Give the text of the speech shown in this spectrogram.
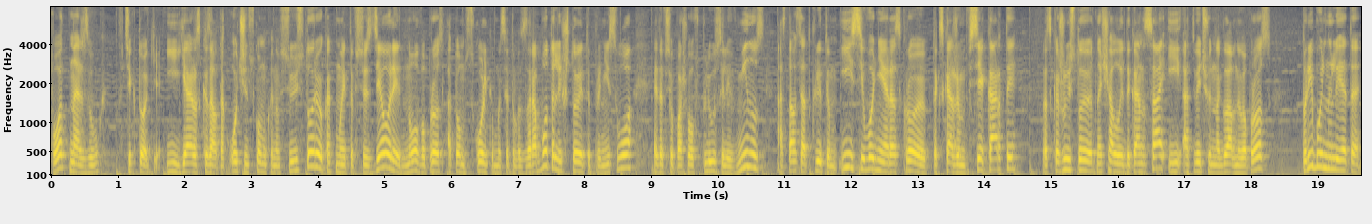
под наш звук в ТикТоке. И я рассказал так очень скомканно всю историю, как мы это все сделали, но вопрос о том, сколько мы с этого заработали, что это принесло, это все пошло в плюс или в минус, остался открытым. И сегодня я раскрою, так скажем, все карты, Расскажу историю от начала и до конца и отвечу на главный вопрос, прибыльно ли это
